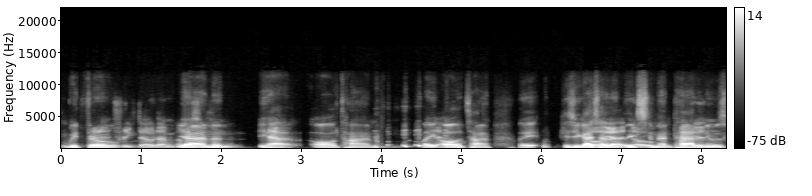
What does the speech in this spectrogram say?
we'd Brandon throw freaked out. I'm, I'm yeah and then yeah all the time. Like Yeah. all the time. Like because you guys Oh, had yeah, a big no, cement pad and it was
